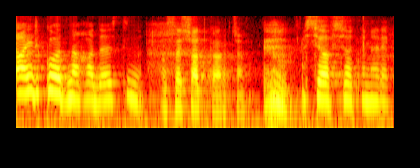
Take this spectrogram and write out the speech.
Այր կոդ նախադասություն։ Ասա շատ կարճ է։ Всё, всё, կներեք։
